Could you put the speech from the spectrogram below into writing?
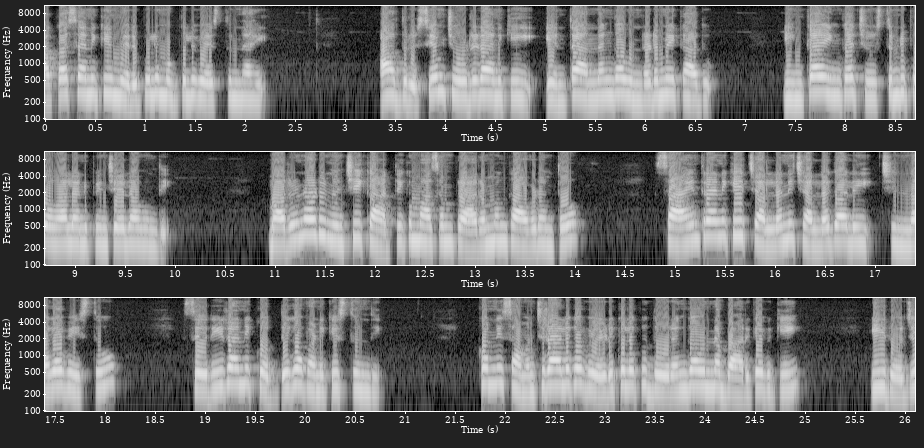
ఆకాశానికి మెరుపులు ముగ్గులు వేస్తున్నాయి. ఆ దృశ్యం చూడడానికి ఎంత అందంగా ఉండడమే కాదు ఇంకా ఇంకా చూస్తుండిపోవాలనిపించేలా ఉంది. మరునాడు నుంచి కార్తీక మాసం ప్రారంభం కావడంతో సాయంత్రానికే చల్లని చల్లగాలి చిన్నగా వేస్తూ శరీరాన్ని కొద్దిగా వణికిస్తుంది. కొన్ని సంవత్సరాలుగా వేడుకలకు దూరంగా ఉన్న భార్గవికి ఈరోజు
